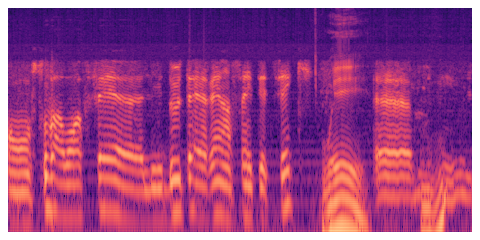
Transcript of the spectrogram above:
On se trouve avoir fait euh, les deux terrains en synthétique. Oui. Euh, Mhm.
